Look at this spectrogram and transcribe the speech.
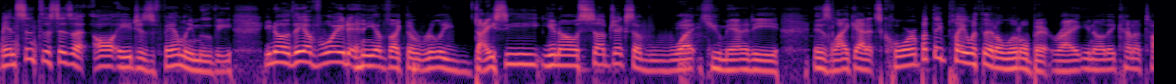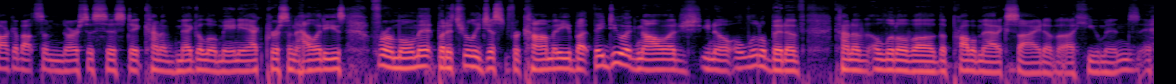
And since this is a all ages family movie, you know, they avoid any of like the really dicey, you know, subjects of what humanity is like at its core, but they play with it a little bit, right? You know, they kind of talk about some narcissistic kind of megalomaniac personalities for a moment, but it's really just for comedy, but they do acknowledge, you know, a little bit of kind of a little of uh, the problematic side of uh, humans and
